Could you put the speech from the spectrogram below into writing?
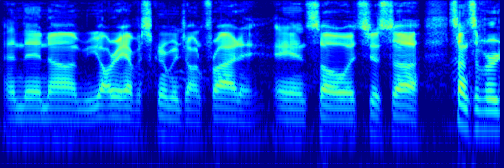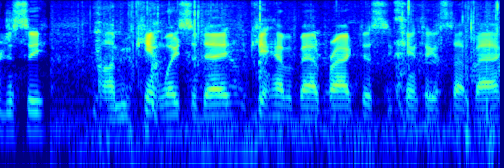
and then um, you already have a scrimmage on Friday. And so it's just a sense of urgency. Um, you can't waste a day. You can't have a bad practice. You can't take a step back.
